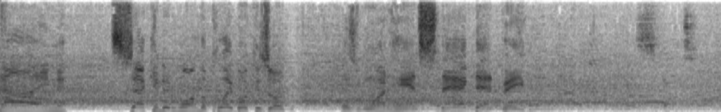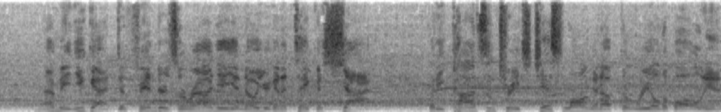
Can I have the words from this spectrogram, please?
nine. Second and one, the playbook is open. His one hand snagged that baby. I mean, you got defenders around you. You know you're going to take a shot but he concentrates just long enough to reel the ball in.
